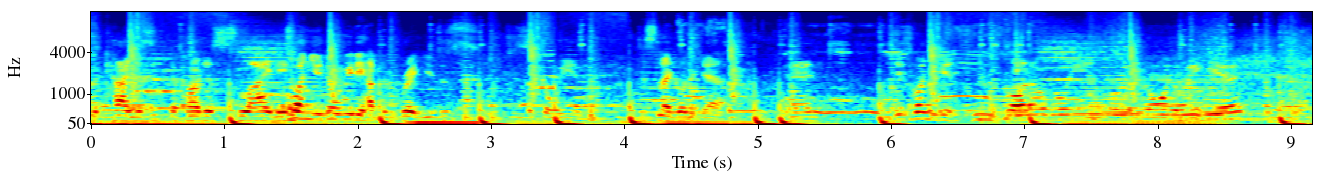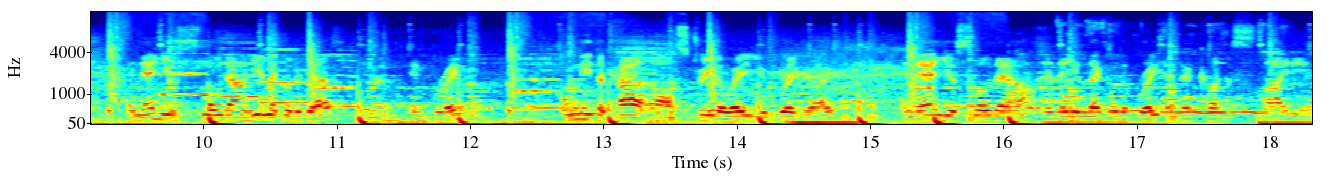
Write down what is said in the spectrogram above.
the car just the car just slide in. This one you don't really have to brake. You just just go in. Just let go the gas. And this one you get full throttle go in, go in all the way here. And then you slow down here, let go the gas, and brake. Only the car uh, straight away you brake, right? And then you slow down, and then you let go the brake, and then car just slide in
